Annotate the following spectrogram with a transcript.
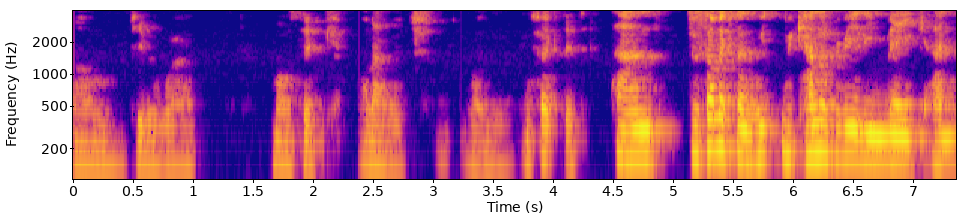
um, people were more sick on average when infected. And to some extent, we, we cannot really make any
